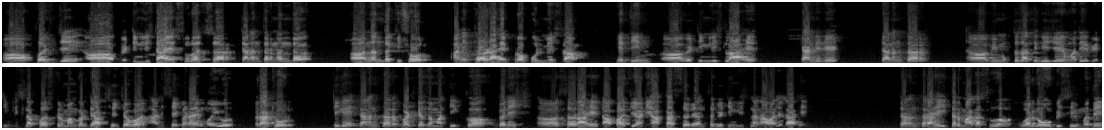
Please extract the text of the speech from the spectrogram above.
फर्स्ट जे वेटिंग लिस्ट आहे सूरज सर त्यानंतर नंद नंद किशोर आणि थर्ड आहे प्रफुल मेश्राम. हे तीन वेटिंग लिस्टला आहेत कॅन्डिडेट त्यानंतर विमुक्त जाती विजयमध्ये वेटिंग लिस्टला फर्स्ट क्रमांकावरती अक्षय चव्हाण आणि सेकंड आहे मयूर राठोड. ठीक आहे? त्यानंतर भटक्या जमाती क गणेश सर आहेत आबाजी आणि आकाश सर यांचं वेटिंग लिस्टला नाव आलेलं आहे. त्यानंतर आहे इतर मागास व- वर्ग ओबीसी मध्ये.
